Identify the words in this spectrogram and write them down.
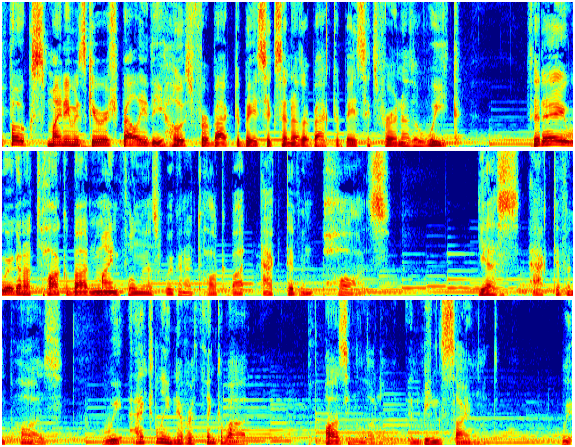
folks, my name is Girish Bali, the host for Back to Basics, another Back to Basics for another week. Today we're going to talk about mindfulness. We're going to talk about active and pause. Yes, active and pause. We actually never think about pausing a little and being silent. We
